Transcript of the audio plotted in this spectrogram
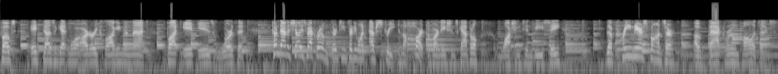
Folks, it doesn't get more artery clogging than that, but it is worth it. Come down to Shelley's Back Room, 1331 F Street, in the heart of our nation's capital, Washington, D.C., the premier sponsor of Backroom Politics.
